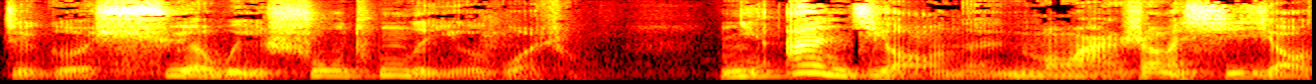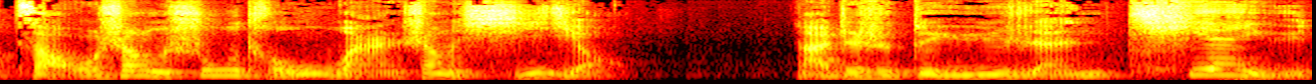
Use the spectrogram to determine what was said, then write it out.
这个穴位疏通的一个过程。你按脚呢，晚上洗脚，早上梳头，晚上洗脚，啊，这是对于人天与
